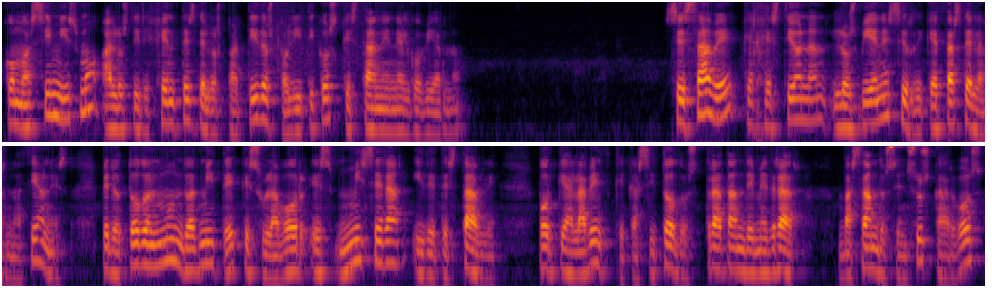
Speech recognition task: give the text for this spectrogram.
como asimismo a los dirigentes de los partidos políticos que están en el Gobierno. Se sabe que gestionan los bienes y riquezas de las naciones, pero todo el mundo admite que su labor es mísera y detestable, porque a la vez que casi todos tratan de medrar basándose en sus cargos,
